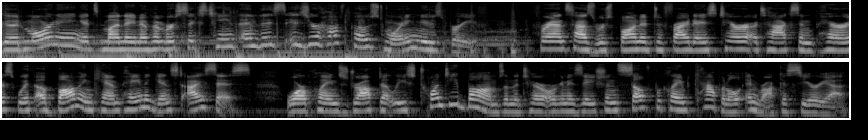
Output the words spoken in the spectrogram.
Good morning. It's Monday, November 16th, and this is your HuffPost morning news brief. France has responded to Friday's terror attacks in Paris with a bombing campaign against ISIS. Warplanes dropped at least 20 bombs on the terror organization's self proclaimed capital in Raqqa, Syria.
